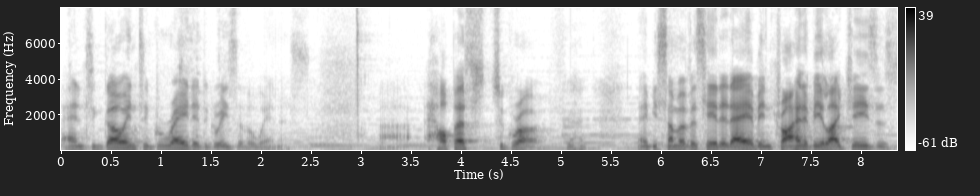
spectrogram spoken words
and to go into greater degrees of awareness. Uh, help us to grow. Maybe some of us here today have been trying to be like Jesus.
